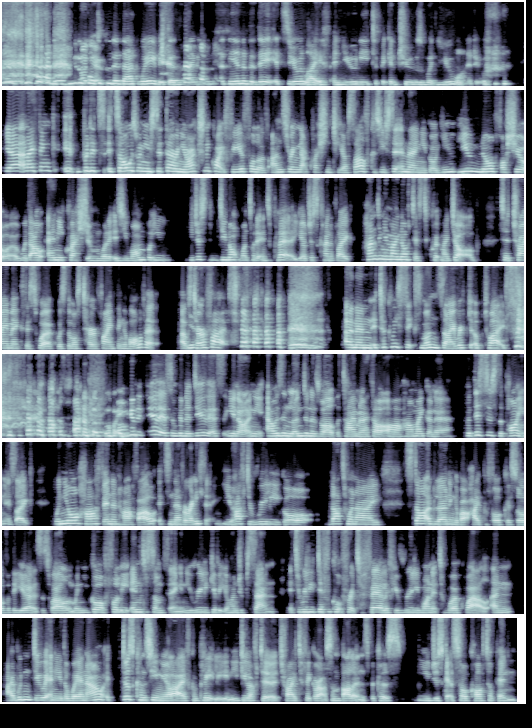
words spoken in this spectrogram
it's beautiful to put it that way because I mean, at the end of the day, it's your life, and you need to pick and choose what you want to do. Yeah, and I think it, but it's it's always when you sit there and you're actually quite fearful of answering that question to yourself because you sit in there and you go, you you know for sure without any question what it is you want, but you you just do not want to put it into play. You're just kind of like handing in my notice to quit my job to try and make this work was the most terrifying thing of all of it. I was yeah. terrified. and then it took me six months and I ripped it up twice. I was oh, like, oh, I'm going to do this. I'm going to do this, you know, and I was in London as well at the time. And I thought, oh, how am I going to, but this is the point. It's like when you're half in and half out, it's never anything. You have to really go. That's when I started learning about hyper focus over the years as well. And when you go fully into something and you really give it your 100%, it's really difficult for it to fail if you really want it to work well. And I wouldn't do it any other way now. It does consume your life completely, and you do have to try to figure out some balance because you just get so caught up in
